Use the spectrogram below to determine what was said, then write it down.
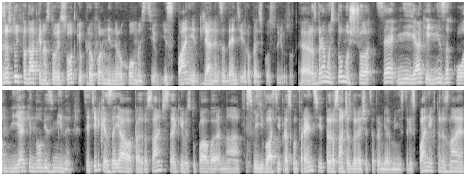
зростуть податки на 100% при оформленні нерухомості в Іспанії для нерезидентів Європейського Союзу? Е, Розберемось в тому, що це ніякий ні закон, ніякі нові зміни. Це тільки заява Педро Санчеса, який виступав на своїй власній прес-конференції. Педро Санчес, до речі, це прем'єр-міністр Іспанії, хто не знає.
